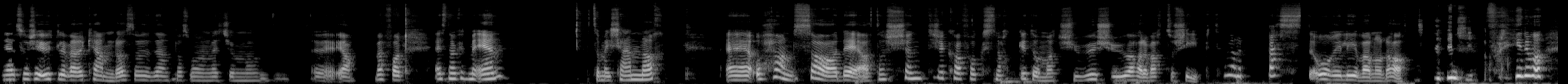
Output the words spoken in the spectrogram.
Jeg skal ikke utlevere hvem, da, så den personen vet ikke om eh, Ja, i hvert fall. Jeg snakket med en som jeg kjenner, Eh, og han sa det at han skjønte ikke hva folk snakket om at 2020 hadde vært så kjipt. Det var det beste året i livet han hadde hatt. Fordi det var,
